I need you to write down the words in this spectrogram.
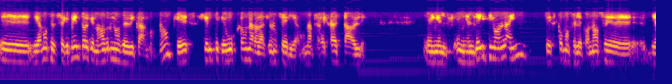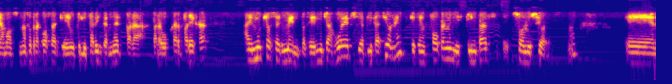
eh, digamos, el segmento al que nosotros nos dedicamos, ¿no? Que es gente que busca una relación seria, una pareja estable. En el, en el dating online, que es como se le conoce, digamos, no es otra cosa que utilizar Internet para, para buscar pareja, hay muchos segmentos, hay muchas webs y aplicaciones que se enfocan en distintas eh, soluciones. ¿no? Eh,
